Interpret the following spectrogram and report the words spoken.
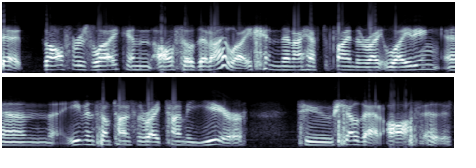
that golfers like and also that I like, and then I have to find the right lighting and even sometimes the right time of year to show that off at its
